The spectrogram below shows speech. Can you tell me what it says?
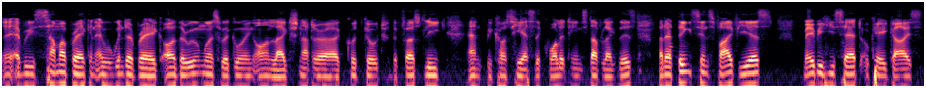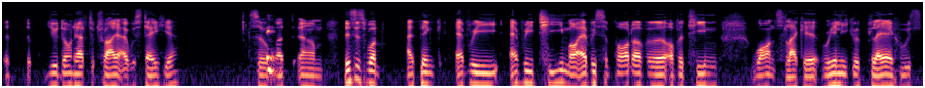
uh, every summer break and every winter break, all the rumors were going on like Schnatterer could go to the first league and because he has the quality and stuff like this. But I think since five years, maybe he said, okay, guys, you don't have to try. I will stay here. So, but um, this is what I think every every team or every supporter of a of a team wants, like a really good player who's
